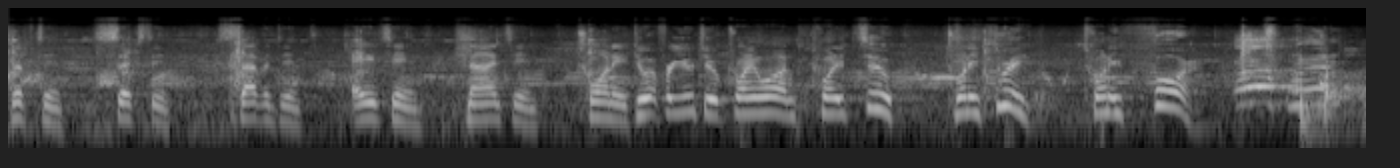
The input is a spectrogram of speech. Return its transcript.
15, 16, 17, 18, 19, 20. Do it for YouTube. 21, 22, 23, 24, 20.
